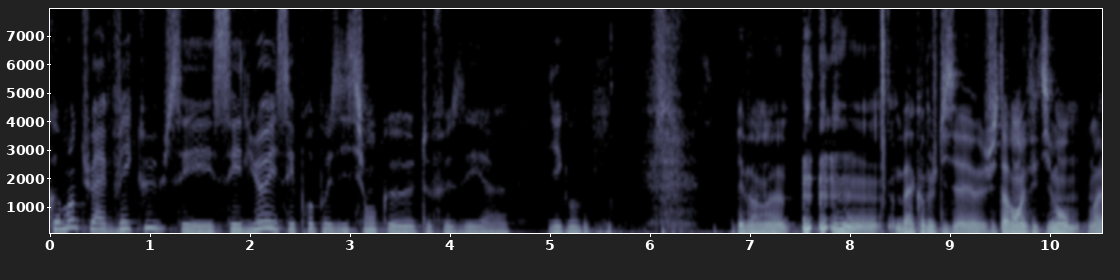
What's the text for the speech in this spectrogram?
comment tu as vécu ces, lieux et ces propositions que te faisait euh, Diego? Eh ben, euh, bah, comme je disais juste avant, effectivement, moi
